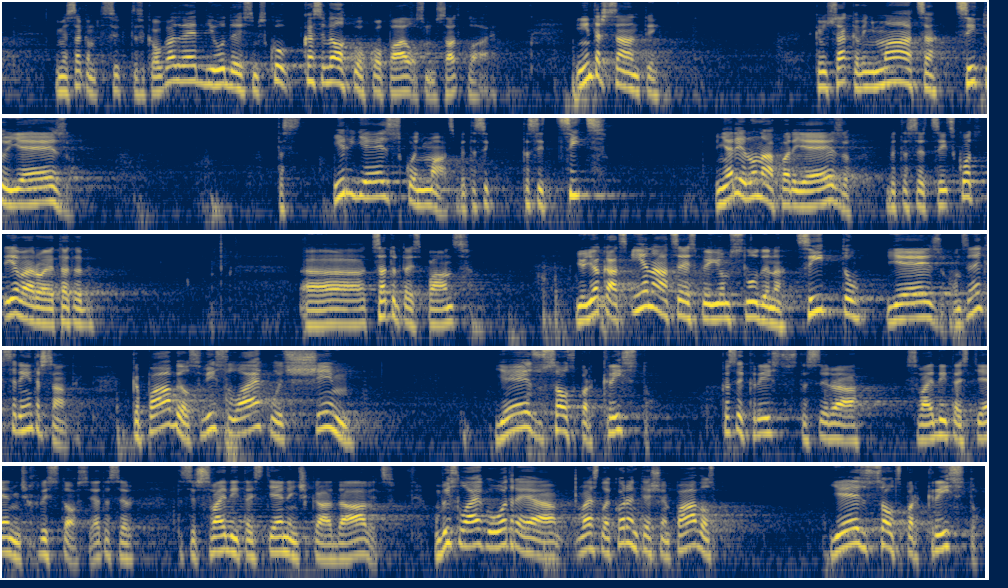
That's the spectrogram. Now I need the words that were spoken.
ja mēs sakām, tas ir, tas ir kaut kāda veida jūdaisms, ko, kas ir vēl ko, ko Pāvils mums atklāja. Interesanti, ka viņš saka, ka viņi māca citu jēzu. Tas ir jēzus, ko viņi māca, bet tas ir, tas ir cits. Viņi arī runā par jēzu, bet tas ir cits. Ko ievērojat? Tātad, uh, ceturtais pāns. Jo, ja kāds ienācējs pie jums sludina citu jēzu, un ziniet, kas ir interesanti, ka Pāvils visu laiku līdz šim Jēzu sauc par Kristu. Kas ir Kristus? Tas ir uh, svaidītais ķēniņš, Kristus. Ja? Tas, ir, tas ir svaidītais ķēniņš kā Dāvids. Un visu laiku otrajā vēstulē korintiešiem Pāvils Jēzus sauc par Kristu.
